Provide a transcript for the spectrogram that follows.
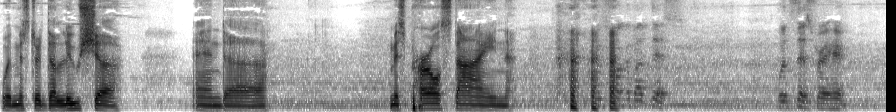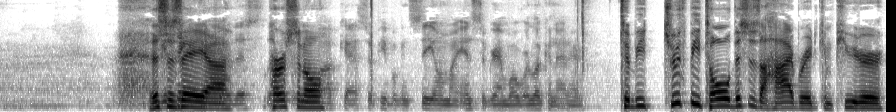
with Mr. Delucia and uh, Miss Pearlstein. Let's talk about this. What's this right here? This is a picture uh, this, personal. podcast so people can see on my Instagram what we're looking at here. to be truth be told, this is a hybrid computer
